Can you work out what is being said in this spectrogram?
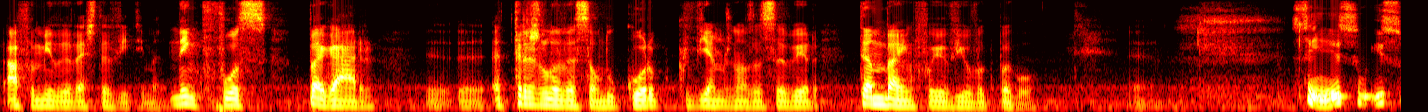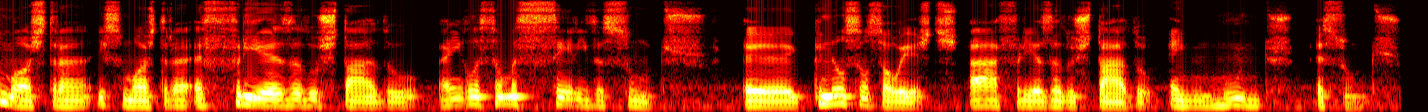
à família desta vítima, nem que fosse pagar a trasladação do corpo, que viemos nós a saber, também foi a viúva que pagou. Sim, isso, isso, mostra, isso mostra a frieza do Estado em relação a uma série de assuntos, uh, que não são só estes. Há a frieza do Estado em muitos assuntos.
